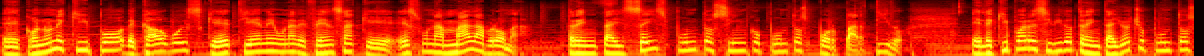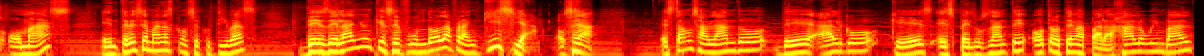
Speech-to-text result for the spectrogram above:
Eh, con un equipo de Cowboys que tiene una defensa que es una mala broma. 36.5 puntos por partido el equipo ha recibido 38 puntos o más en tres semanas consecutivas desde el año en que se fundó la franquicia. O sea, estamos hablando de algo que es espeluznante. Otro tema para Halloween Ball,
